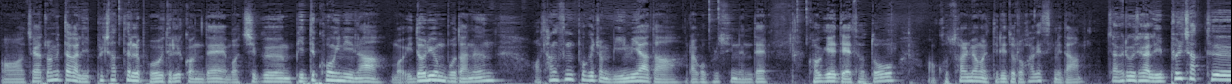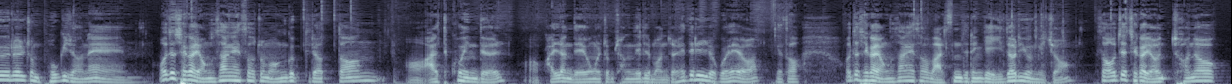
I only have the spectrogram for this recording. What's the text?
어, 제가 좀 이따가 리플 차트를 보여드릴 건데 뭐 지금 비트코인이나 뭐 이더리움보다는 어, 상승폭이 좀 미미하다라고 볼 수 있는데 거기에 대해서도 어, 곧 설명을 드리도록 하겠습니다. 자 그리고 제가 리플 차트를 좀 보기 전에 어제 제가 영상에서 좀 언급드렸던 어, 알트코인들 어, 관련 내용을 좀 정리를 먼저 해드리려고 해요. 그래서 어제 제가 영상에서 말씀드린 게 이더리움이죠. 그래서 어제 제가 연- 저녁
